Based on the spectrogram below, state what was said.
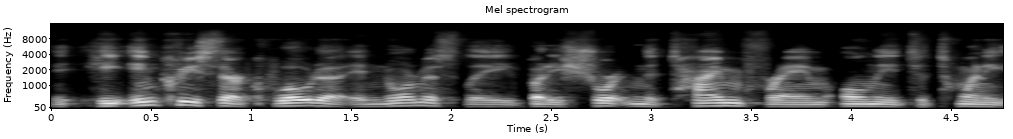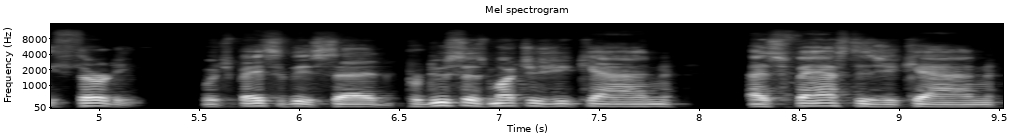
He increased their quota enormously, but he shortened the time frame only to 2030, which basically said produce as much as you can as fast as you can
